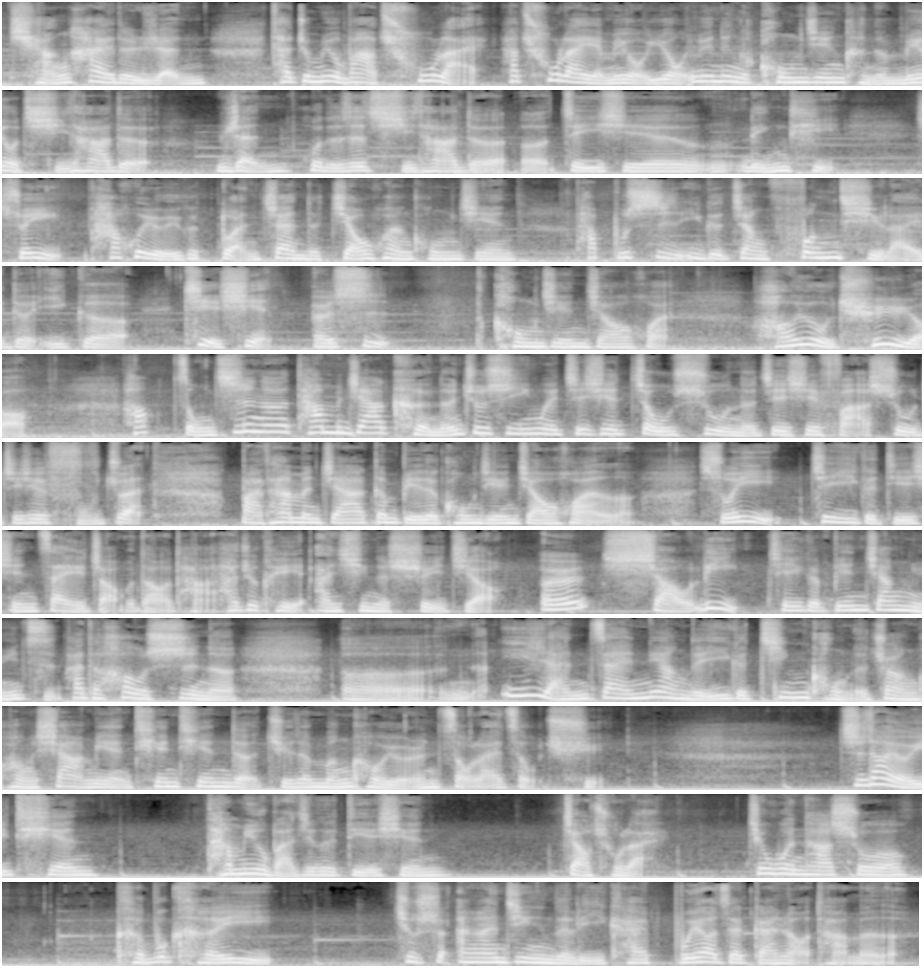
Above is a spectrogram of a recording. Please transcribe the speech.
强害的人，他就没有办法出来，他出来也没有用，因为那个空间可能没有其他的。人或者是其他的呃这一些灵体，所以它会有一个短暂的交换空间，它不是一个这样封起来的一个界限，而是空间交换，好有趣哦。好，总之呢，他们家可能就是因为这些咒术呢，这些法术，这些符篆，把他们家跟别的空间交换了，所以这一个碟仙再也找不到他，他就可以安心的睡觉。而小丽这个边疆女子，她的后事呢，呃，依然在那样的一个惊恐的状况下面，天天的觉得门口有人走来走去，直到有一天，他们又把这个碟仙叫出来，就问他说，可不可以？就是安安静静的离开，不要再干扰他们了。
